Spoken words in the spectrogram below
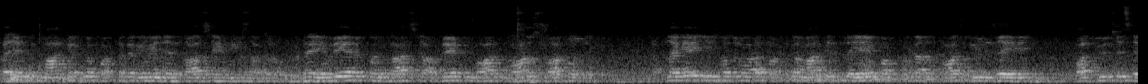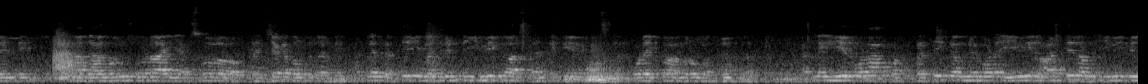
ప్రజెంట్ మార్కెట్లో కొత్తగా రిలీజ్ అయిన కార్స్ ఏంటి? ఈ సంవత్సరం అంటే ఎవ్రీ ఇయర్ కొన్ని కార్స్ అప్డేట్ మోడల్స్ మారుతుంటాయి అట్లాగే ఈ సంవత్సరం కూడా కొత్తగా మార్కెట్లో ఏ కొత్తగా కార్స్ రిలీజ్ అయ్యింది వాళ్ళ ఫ్యూచర్స్ ఏంటి? అన్న దాని గురించి కూడా ఈ ఎక్స్పోలో ప్రత్యేకత ఉంటుందండి. అట్లే ప్రతి మధ్య ఈవీ కార్స్ ఎలక్ట్రిక్ కూడా ఎక్కువ అందరూ మొగ్గు చూపుతారు. అట్లే ఈ కూడా ప్రతి కంపెనీ కూడా ఈవీ లాస్ట్ ఇయర్ ఈవీ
